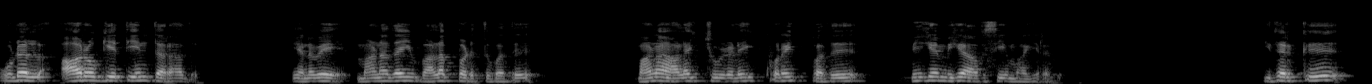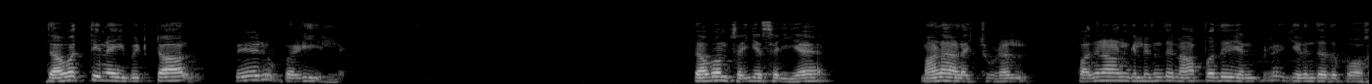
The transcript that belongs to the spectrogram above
உடல் ஆரோக்கியத்தையும் தராது. எனவே மனதை வளப்படுத்துவது மன அலைச்சூழலை குறைப்பது மிக மிக அவசியமாகிறது. இதற்கு தவத்தினை விட்டால் வேறு வழி இல்லை. தவம் செய்ய செய்ய மன அலைச்சூழல் பதினான்கிலிருந்து நாற்பது என்று இருந்தது போக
